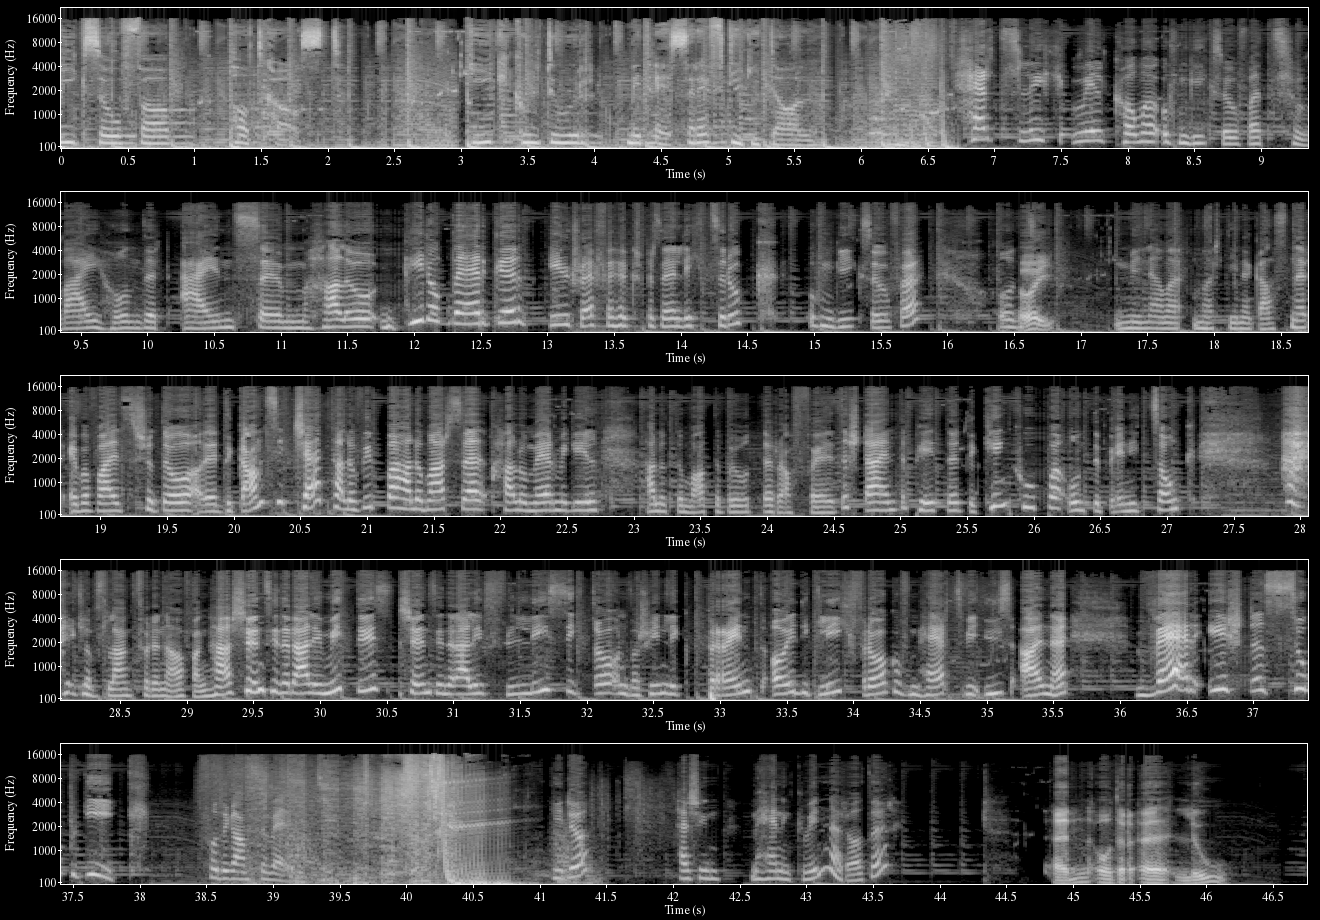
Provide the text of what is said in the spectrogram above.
Geek Sofa Podcast. Geek Kultur mit SRF Digital. Herzlich willkommen auf dem Geeksofa 201. Ähm, hallo Guido Berger, ich treffe höchstpersönlich zurück auf dem Geeksofa. Und Hoi. Mein Name ist Martina Gassner. Ebenfalls schon da äh, der ganze Chat. Hallo Fippa, hallo Marcel, hallo Mermigil, hallo Tomatenbrot, der Raphael, der Stein, der Peter, der King Cooper und der Benny Zonk. Ich glaube, es langt für den Anfang. Ha? Schön sind ihr alle mit uns, schön sind ihr alle flüssig da und wahrscheinlich brennt euch die gleiche Frage auf dem Herz wie uns allen. Wer ist der Supergeek von der ganzen Welt? Guido, hast du einen, wir haben einen Gewinner, oder? Ein oder ein Lou.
